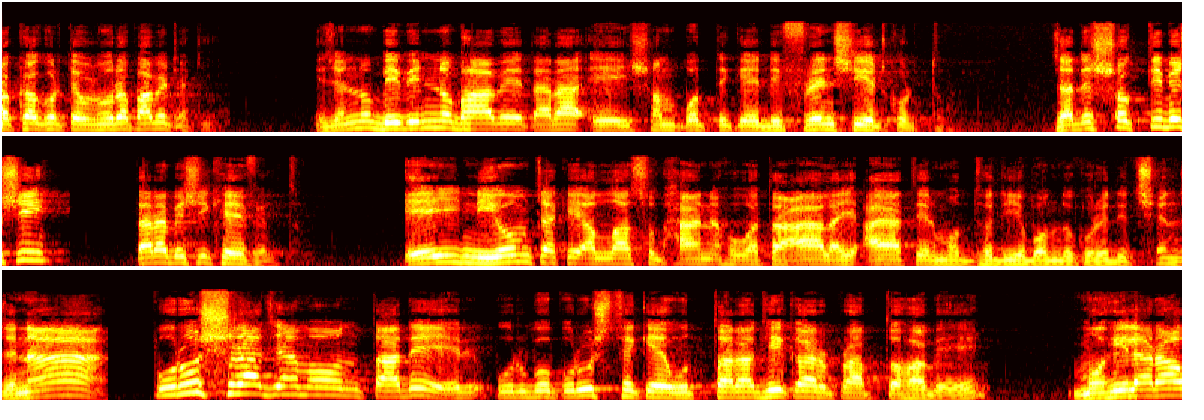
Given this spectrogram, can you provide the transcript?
রক্ষা করতে পারে ওরা পাবেটা কি? এই জন্য বিভিন্নভাবে তারা এই সম্পত্তিকে ডিফারেন্সিয়েট করত। যাদের শক্তি বেশি, তারা বেশি খেয়ে ফেলত। এই নিয়মটাকে আল্লাহ সুবহান আয়াতের মধ্য দিয়ে বন্ধ করে দিচ্ছেন যে না পুরুষরা যেমন তাদের পূর্বপুরুষ থেকে উত্তরাধিকার প্রাপ্ত হবে, মহিলারাও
